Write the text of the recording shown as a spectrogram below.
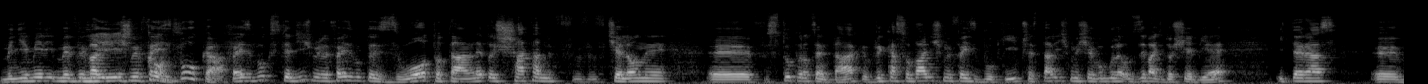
My nie mieli, my wywaliliśmy. Facebooka. Facebook stwierdziliśmy, że Facebook to jest zło totalne, to jest szatan w, w, wcielony w 100%. Wykasowaliśmy Facebooki, przestaliśmy się w ogóle odzywać do siebie i teraz yy,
